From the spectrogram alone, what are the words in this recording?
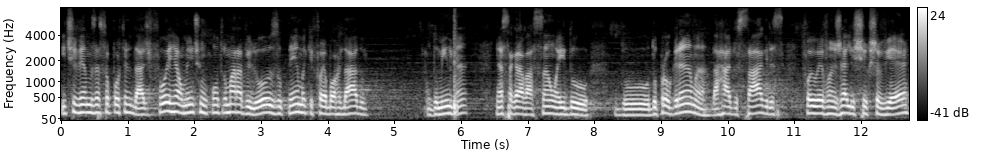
e tivemos essa oportunidade. Foi realmente um encontro maravilhoso, o tema que foi abordado no domingo, né, nessa gravação aí do, do, do programa da Rádio Sagres, foi o Evangelho Chico Xavier,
